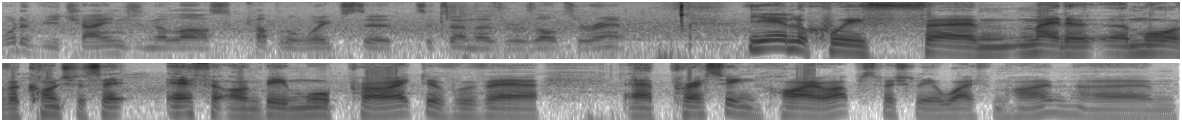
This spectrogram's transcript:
What have you changed in the last couple of weeks to, to turn those results around? Yeah, look, we've um, made a, a, more of a conscious e- effort on being more proactive with our, our pressing higher up, especially away from home, um,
